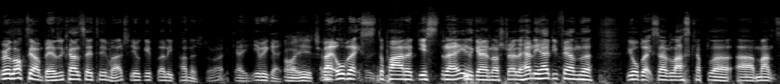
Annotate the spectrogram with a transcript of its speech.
We're in lockdown, Baz. We can't say too much. You'll get bloody punished, all right? Okay, here we go. Oh yeah, true. Mate, All Blacks departed yesterday. They're going to Australia. How do you, how do you found the, the All Blacks over the last couple of uh, months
